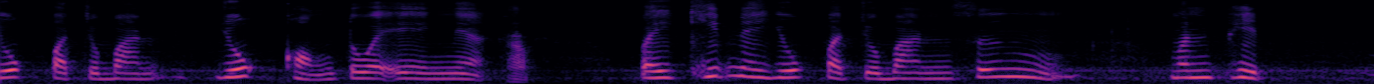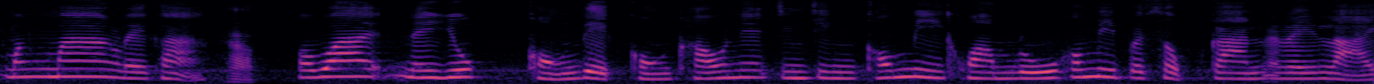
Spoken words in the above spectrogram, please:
ยุคปัจจุบันยุคของตัวเองเนี่ยครับไปคิดในยุคปัจจุบันซึ่งมันผิดมาก ๆ เลยค่ะ ครับ เพราะว่าในยุคของเด็กของเขาเนี่ยจริง ๆเขามีความรู้เขามีประสบการณ์อะไรหลาย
